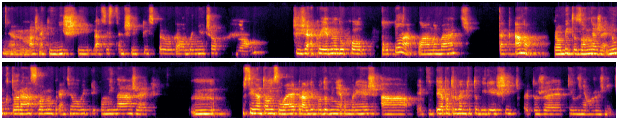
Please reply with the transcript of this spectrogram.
neviem, máš nejaký nižší asistenčný príspevok alebo niečo. No. Čiže ako jednoducho toto naplánovať, tak áno, robí to zo mňa ženu, ktorá svojmu priateľovi pripomína, že mm, si na tom zlé, pravdepodobne umrieš a ja potrebujem toto vyriešiť, pretože ty už nemôžeš nič.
